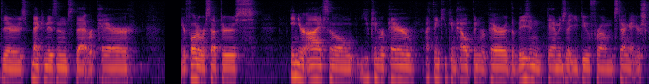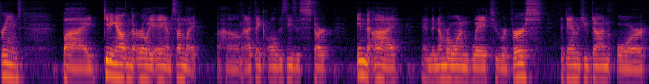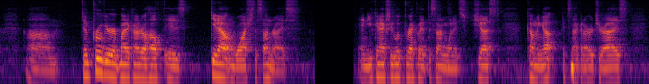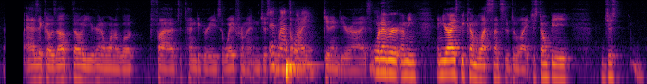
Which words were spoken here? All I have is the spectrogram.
There's mechanisms that repair your photoreceptors in your eye so you can repair I think you can help and repair the vision damage that you do from staring at your screens by getting out in the early AM sunlight. Um, and I think all diseases start in the eye, and the number one way to reverse the damage you've done or um, to improve your mitochondrial health is get out and watch the sunrise. And you can actually look directly at the sun when it's just coming up. It's not going to hurt your eyes. As it goes up, though, you're going to want to look five to ten degrees away from it and just If let the 20. light get into your eyes. Yeah. Whatever, I mean, and your eyes become less sensitive to the light. Just don't be, just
